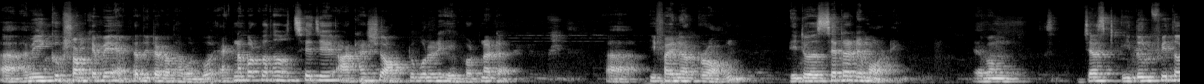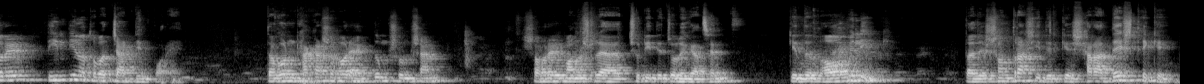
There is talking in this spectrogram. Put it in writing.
আমি খুব সংক্ষেপে একটা দুইটা কথা বলব। এক নম্বর কথা হচ্ছে যে আঠাশে অক্টোবরের এই ঘটনাটা if I not wrong it was Saturday morning এবং জাস্ট ঈদ উল ফিতরের তিন দিন অথবা চার দিন পরে। তখন ঢাকা শহর একদম শুনশান, শহরের মানুষরা ছুটিতে চলে গেছেন। কিন্তু আওয়ামী লীগ তাদের সন্ত্রাসীদেরকে সারা দেশ থেকে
